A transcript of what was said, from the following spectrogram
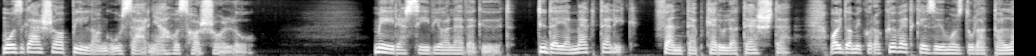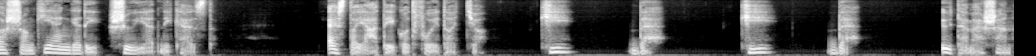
Mozgása a pillangó szárnyához hasonló. Mélyre szívja a levegőt, tüdeje megtelik, fentebb kerül a teste, majd amikor a következő mozdulattal lassan kiengedi, süllyedni kezd. Ezt a játékot folytatja. Ki, be. Ki, be. Ütemesen.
